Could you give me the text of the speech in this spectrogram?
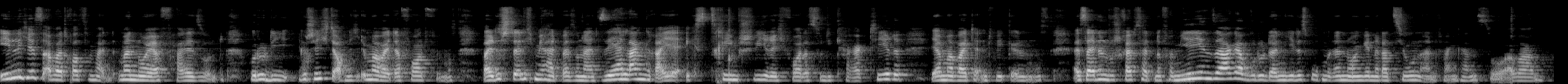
ähnlich ist, aber trotzdem halt immer ein neuer Fall so und wo du die Geschichte auch nicht immer weiter fortführen musst. Weil das stelle ich mir halt bei so einer sehr langen Reihe extrem schwierig vor, dass du die Charaktere ja immer weiterentwickeln musst. Es sei denn, du schreibst halt eine Familiensaga, wo du dann jedes Buch mit einer neuen Generation anfangen kannst, so, aber.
